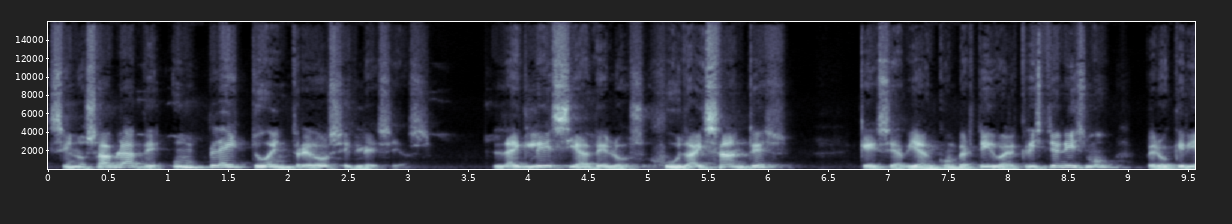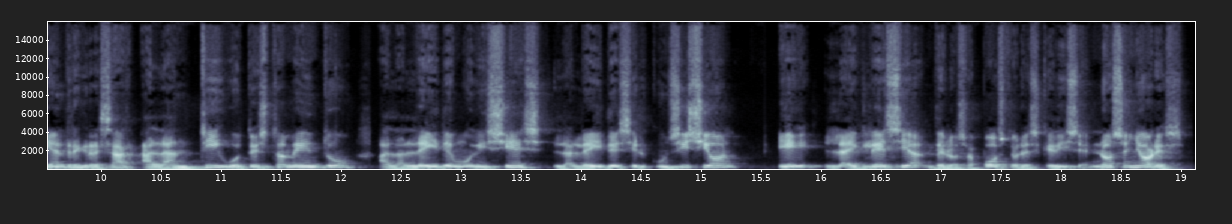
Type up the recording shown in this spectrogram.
se nos habla de un pleito entre dos iglesias. La iglesia de los judaizantes, que se habían convertido al cristianismo, pero querían regresar al Antiguo Testamento, a la ley de Moisés, la ley de circuncisión y la iglesia de los apóstoles que dice, no señores,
